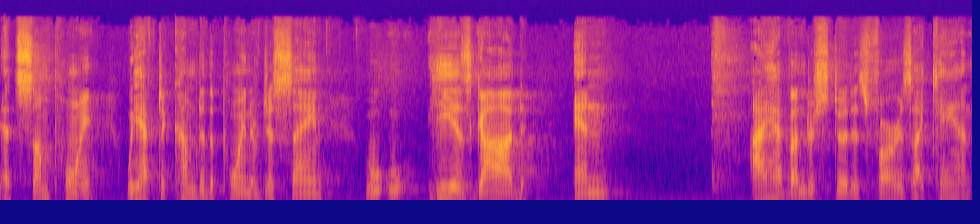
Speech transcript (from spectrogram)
at some point, we have to come to the point of just saying, He is God, and I have understood as far as I can.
